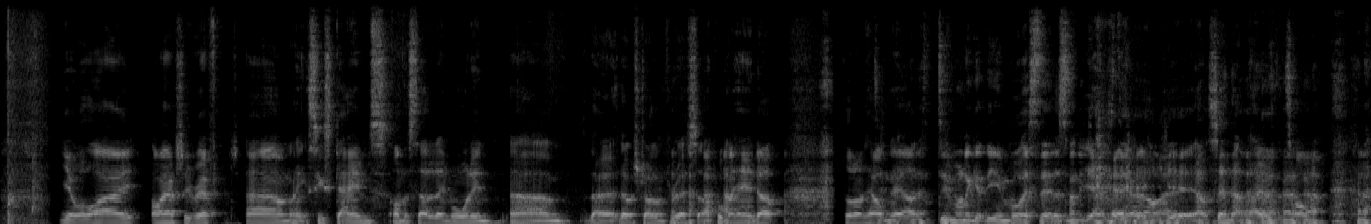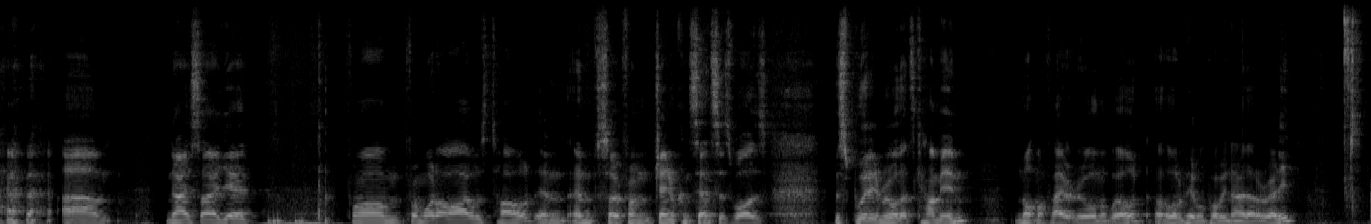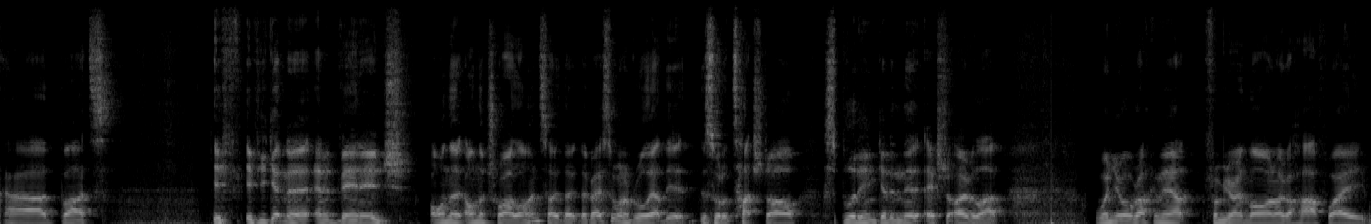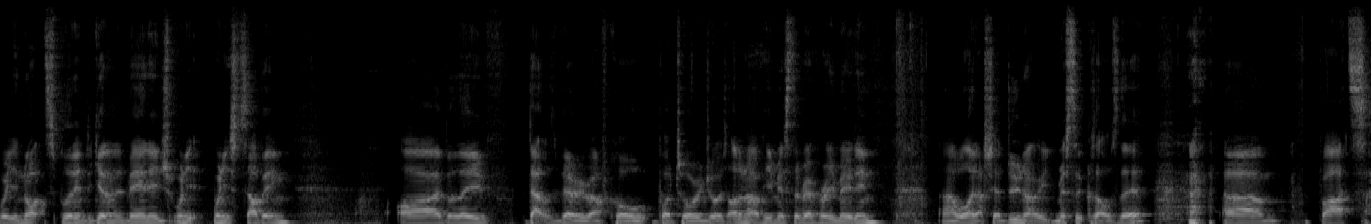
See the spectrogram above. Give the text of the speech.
Yeah, well, I I actually refed um, I think six games on the Saturday morning. Um, they, they were struggling for refs, so I put my hand up, thought I'd help out. Didn't want to get the invoice there to Sunny Yeah, Coast TRL, eh? yeah, I'll send that later to Tom. Um, no, so yeah, from from what I was told, and and so from general consensus was the splitting rule that's come in. Not my favourite rule in the world. A lot of people probably know that already. Uh, but if if you're getting a, an advantage on the on the try line, so they, they basically want to rule out the the sort of touch style splitting, getting the extra overlap. When you're rucking out from your own line over halfway, where you're not splitting to get an advantage, when you when you're subbing, I believe that was a very rough call by Tori Joyce. I don't know if he missed the referee meeting. Uh, well, actually, I do know he missed it because I was there. um, but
